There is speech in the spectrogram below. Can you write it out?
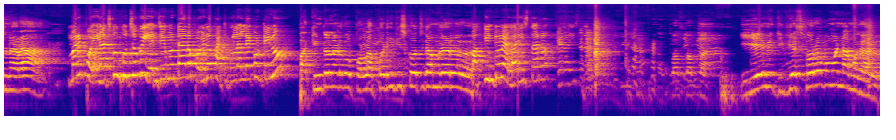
కూర్చున్నారా? మరి పొయ్యి హచ్చుకుని కూర్చోక ఏం చేయమంటారో? పొయ్యిలో కట్టి పుల్లలు లేకుంటేను. పక్కింటి అడుగు పొల్ల అప్పటికి తీసుకోవచ్చు అమ్మగారు. పక్కింటోళ్ళు ఎలా ఇస్తారో? ఎలా ఇస్తారు. ఏమి దివ్య స్వరూపం అండి అమ్మగారు.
